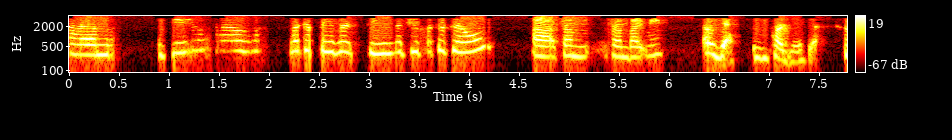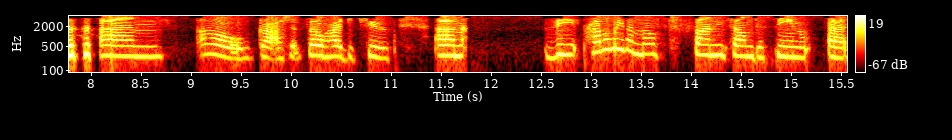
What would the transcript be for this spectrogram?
Um, do you have like a favorite scene that you put to film? Uh, from from Bite Me. Oh yes, pardon me. Yes. um. Oh gosh, it's so hard to choose. Um, the probably the most fun film to scene uh,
